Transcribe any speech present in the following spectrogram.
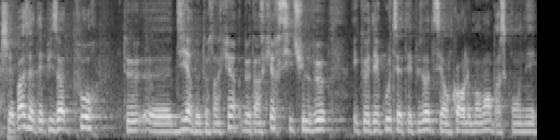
je fais pas cet épisode pour te euh, dire de t'inscrire, de t'inscrire si tu le veux et que tu écoutes cet épisode, c'est encore le moment parce qu'on est,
